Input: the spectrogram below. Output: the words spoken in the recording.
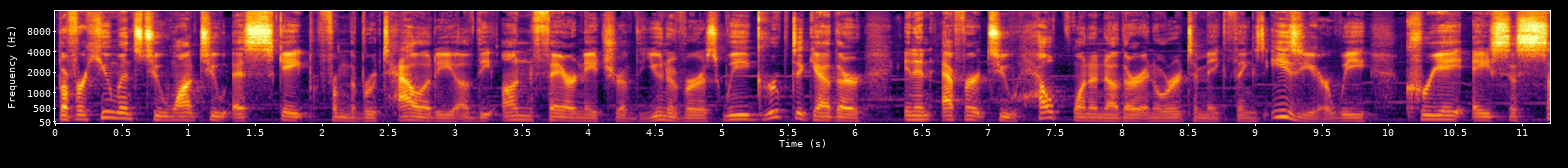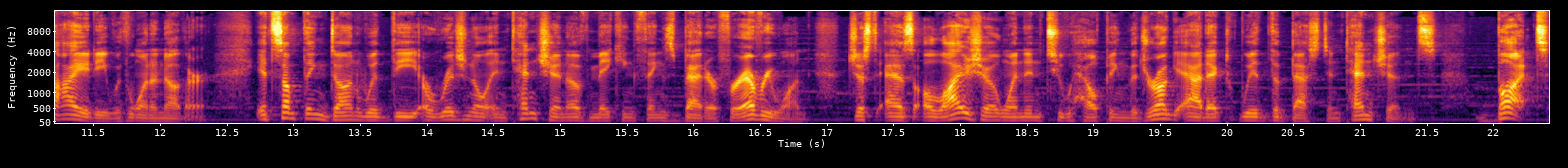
But for humans to want to escape from the brutality of the unfair nature of the universe, we group together in an effort to help one another in order to make things easier. We create a society with one another. It's something done with the original intention of making things better for everyone, just as Elijah went into helping the drug addict with the best intentions. But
